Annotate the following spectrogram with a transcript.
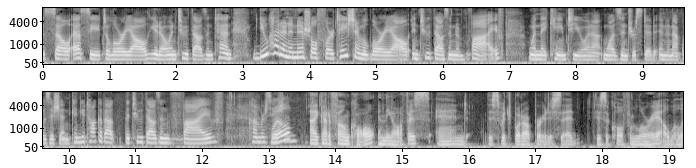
sell sell Essie to L'Oreal, you know, in 2010. You had an initial flirtation with L'Oreal in 2005 when they came to you and uh, was interested in an acquisition. Can you talk about the 2005 conversation? Well, I got a phone call in the office and the switchboard operator said, There's a call from L'Oreal. Well,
